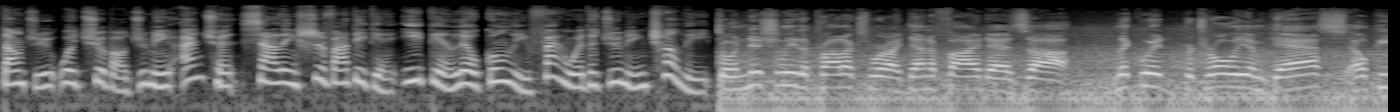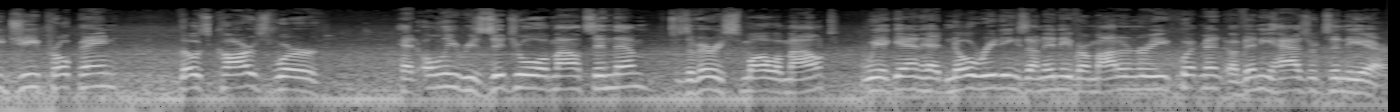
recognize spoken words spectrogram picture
当局为确保居民安全，下令事发地点一点六公里范围的居民撤离。So initially the products were identified as liquid petroleum gas, LPG, propane. Those cars were had only residual amounts in them, which is a very small amount. We again had no readings on any of our monitoring equipment of any hazards in the air.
